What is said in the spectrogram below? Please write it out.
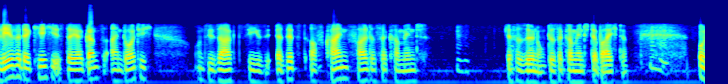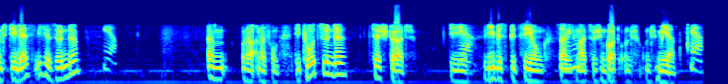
Lehre der Kirche ist da ja ganz eindeutig und sie sagt, sie ersetzt auf keinen Fall das Sakrament mhm. der Versöhnung, das Sakrament der Beichte. Mhm. Und die lässliche Sünde, ja. ähm, oder andersrum, die Todsünde zerstört die ja. Liebesbeziehung, sage mhm. ich mal, zwischen Gott und, und mir. Ja.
